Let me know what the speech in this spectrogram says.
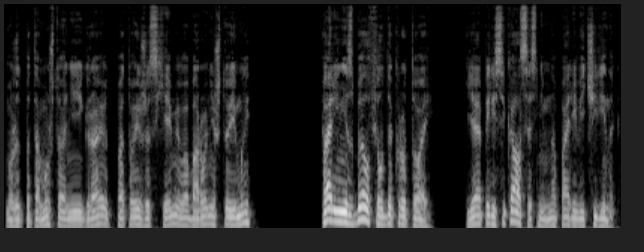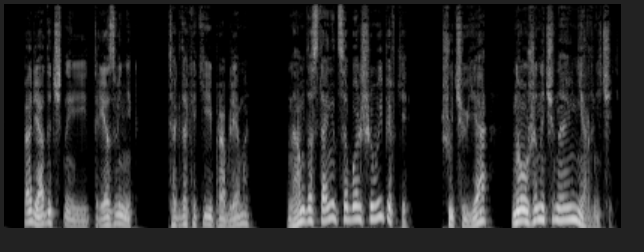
Может, потому что они играют по той же схеме в обороне, что и мы? Парень из Белфилда крутой. Я пересекался с ним на паре вечеринок. Порядочный и трезвенник. Тогда какие проблемы? Нам достанется больше выпивки. Шучу я, но уже начинаю нервничать.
